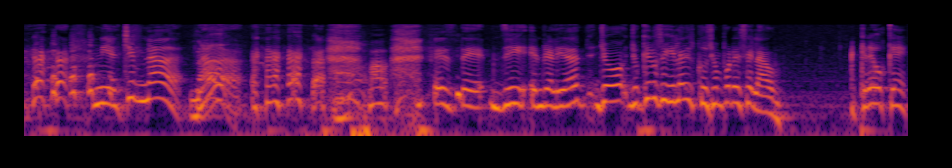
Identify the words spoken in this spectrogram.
Ni el chip, nada. Nada. Nada. Este, sí, en realidad yo, yo quiero seguir la discusión por ese lado. Creo que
